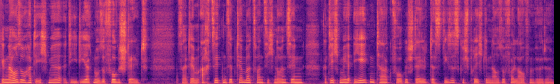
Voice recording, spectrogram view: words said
Genauso hatte ich mir die Diagnose vorgestellt. Seit dem 18. September 2019 hatte ich mir jeden Tag vorgestellt, dass dieses Gespräch genauso verlaufen würde.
